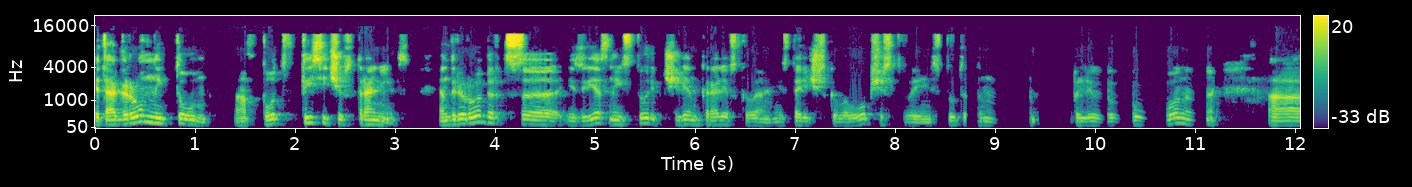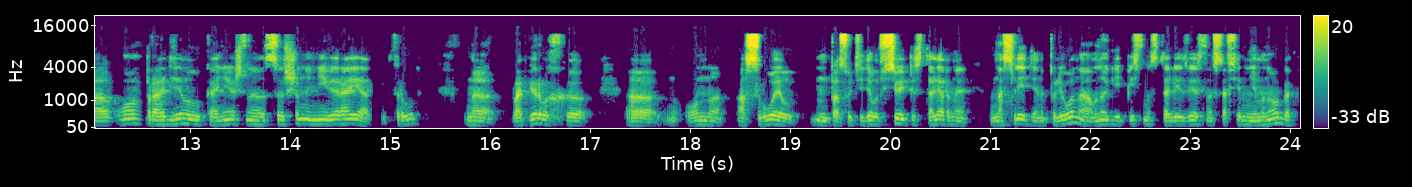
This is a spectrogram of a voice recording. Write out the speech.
Это огромный том под тысячу страниц. Андрю Робертс, известный историк, член Королевского исторического общества, Института Наполеона, он проделал, конечно, совершенно невероятный труд. Во-первых, Э, он освоил, по сути дела, все эпистолярное наследие Наполеона, а многие письма стали известны совсем немного.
